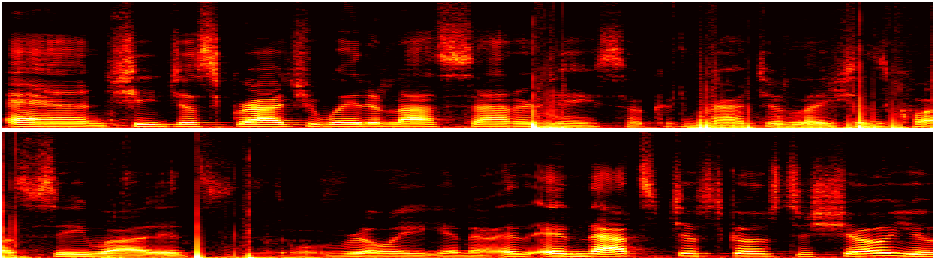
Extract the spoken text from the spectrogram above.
And she just graduated last Saturday, so congratulations, Kwasiwa. It's really, you know, and, and that just goes to show you.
